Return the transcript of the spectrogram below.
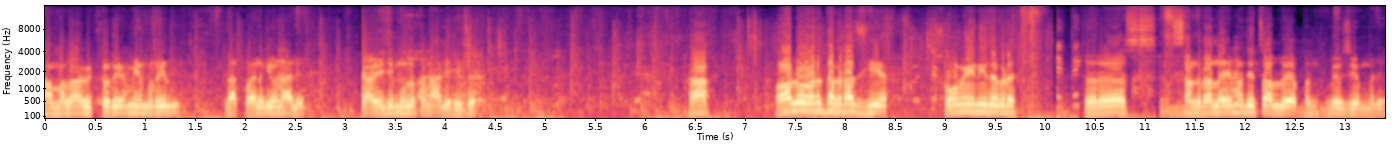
आम्हाला विक्टोरिया मेमोरियल दाखवायला घेऊन आले. शाळेची मुलं पण आले तिथं. हां ऑल ओव्हर दगडाच हिअर सो मेनी दगड. तर संग्रहालयामध्ये चाललोय आपण म्युझियममध्ये.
